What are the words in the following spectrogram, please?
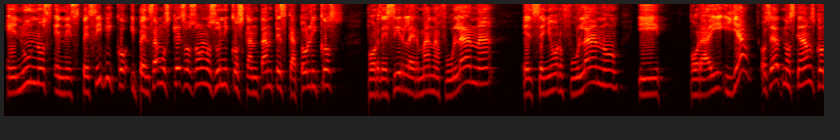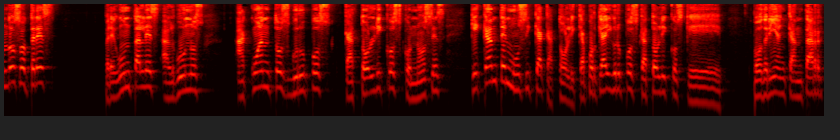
en unos en específico y pensamos que esos son los únicos cantantes católicos, por decir la hermana fulana, el señor fulano y por ahí y ya. O sea, nos quedamos con dos o tres. Pregúntales a algunos a cuántos grupos católicos conoces que canten música católica, porque hay grupos católicos que podrían cantar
